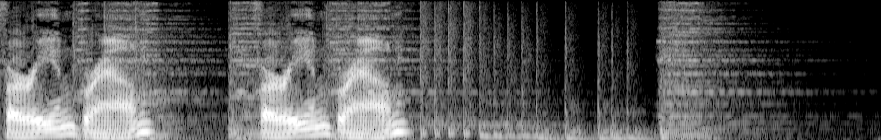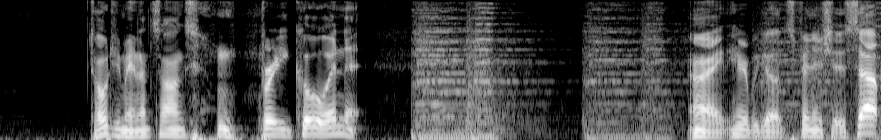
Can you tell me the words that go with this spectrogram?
Furry and brown. Furry and brown. Told you, man, that song's pretty cool, isn't it? All right, here we go. Let's finish this up.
